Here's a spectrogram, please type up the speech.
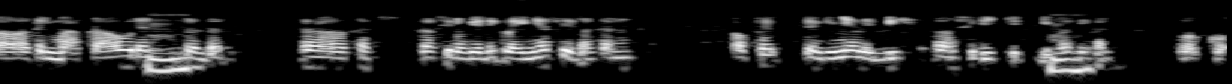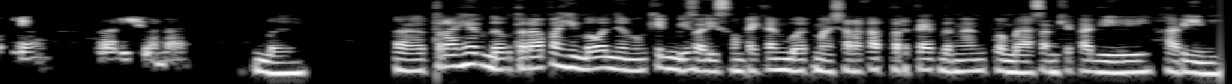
uh, tembakau dan hmm. zat uh, karsinogenik lainnya sedangkan vape tentunya lebih uh, sedikit dibandingkan hmm. rokok yang tradisional. Baik. Uh, terakhir dokter apa himbauan yang mungkin bisa disampaikan buat masyarakat terkait dengan pembahasan kita di hari ini?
